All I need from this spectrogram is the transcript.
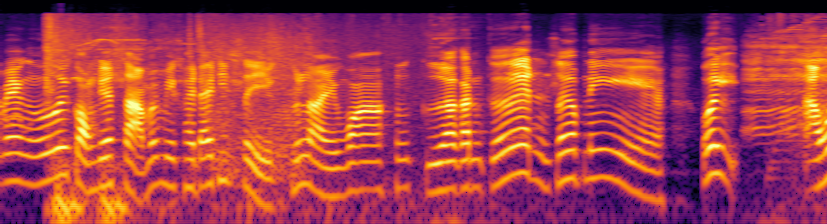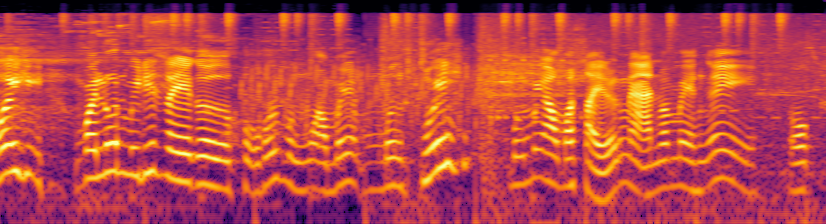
แม่งเอ้ยกล่องเทียสามไม่มีใครได้ที่เสกคือไรวะเกลือกันเกินเซิร์ฟนี่ เฮ้ย เอาเฮ้ยวัยรุ่นมีที่เซกเออโอ้ยมึงเอาไม่มึงเฮ้ยมึงไม่เอามาใส่ตั้งนานมาแม่งเอ้ยโอเค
